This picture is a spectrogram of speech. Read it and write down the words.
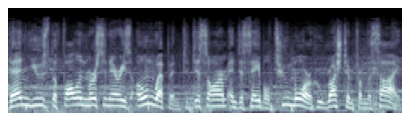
then used the fallen mercenary's own weapon to disarm and disable two more who rushed him from the side.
